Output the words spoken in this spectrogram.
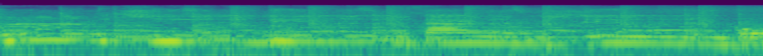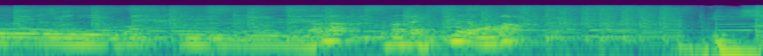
1 2 3 4 5 6 7また引っ込めたまま。は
